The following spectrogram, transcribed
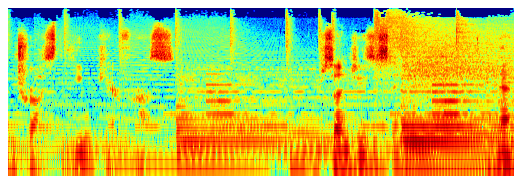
and trust that He will care for us. In your Son, Jesus' name, amen.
